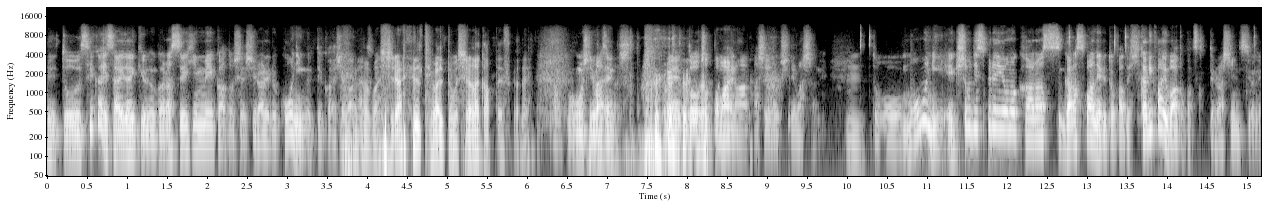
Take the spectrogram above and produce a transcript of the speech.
えっと、世界最大級のガラス製品メーカーとして知られるコーニングっていう会社があるんです まあ、知られるって言われても知らなかったですけどね。はい僕も知りませんでした。これとちょっと前の話でよく知りましたね。うん。と主に液晶ディスプレイ用のガラスガラスパネルとか、あと光ファイバーとか作ってるらしいんですよね。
